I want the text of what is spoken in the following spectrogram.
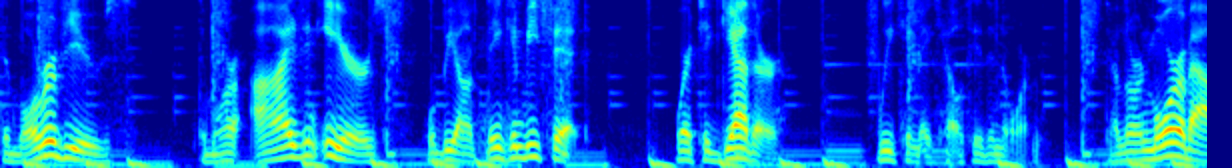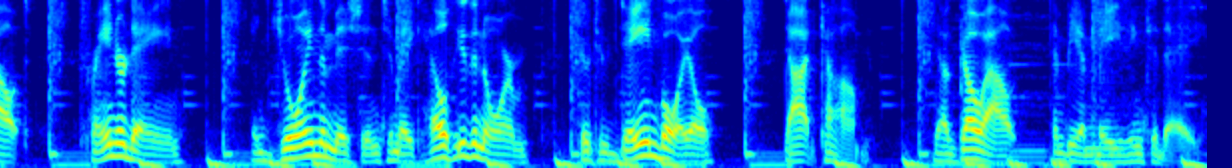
The more reviews, the more eyes and ears will be on Think and Be Fit, where together we can make healthy the norm. To learn more about Trainer Dane and join the mission to make healthy the norm, go to daneboyle.com. Now go out and be amazing today.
